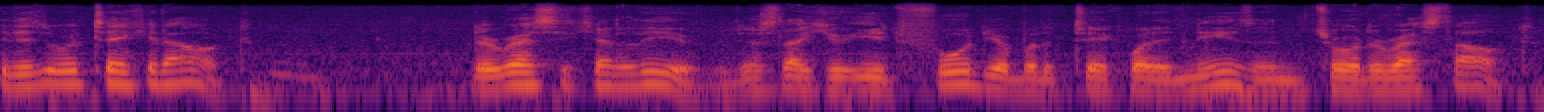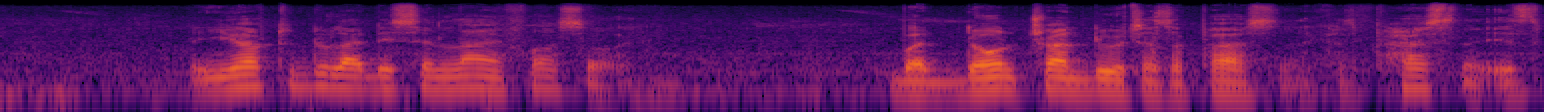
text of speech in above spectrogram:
it, is, it will take it out. The rest you can leave. Just like you eat food, you're able to take what it needs and throw the rest out. You have to do like this in life also. But don't try and do it as a person, because person is,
